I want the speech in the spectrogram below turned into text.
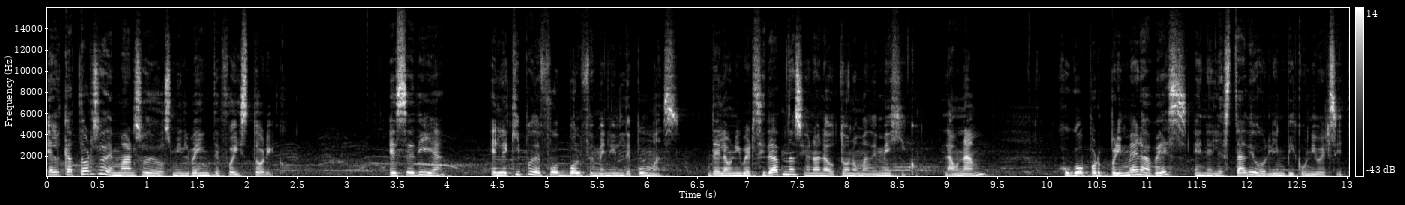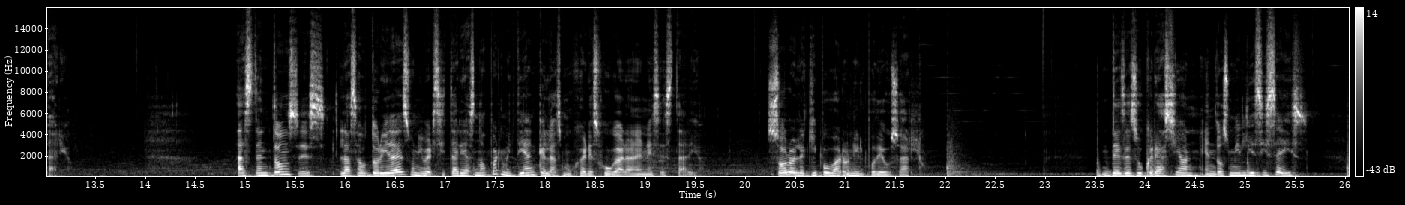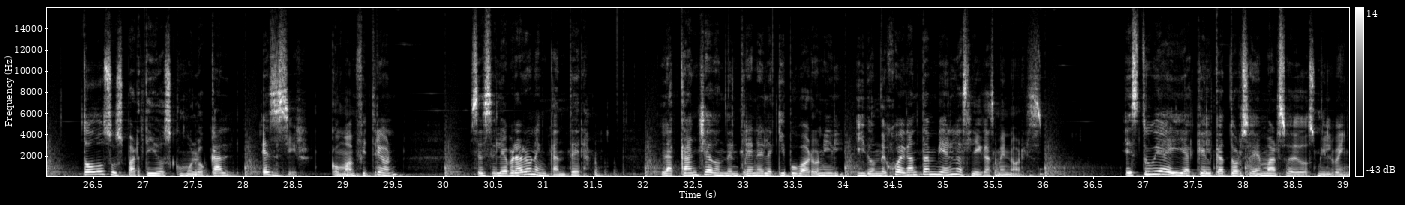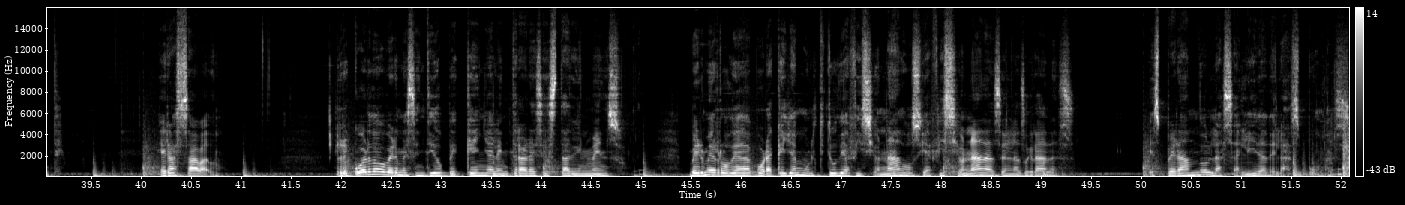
El 14 de marzo de 2020 fue histórico. Ese día, el equipo de fútbol femenil de Pumas, de la Universidad Nacional Autónoma de México, la UNAM, jugó por primera vez en el Estadio Olímpico Universitario. Hasta entonces, las autoridades universitarias no permitían que las mujeres jugaran en ese estadio. Solo el equipo varonil podía usarlo. Desde su creación en 2016, todos sus partidos como local, es decir, como anfitrión, se celebraron en Cantera, la cancha donde entrena el equipo varonil y donde juegan también las ligas menores. Estuve ahí aquel 14 de marzo de 2020. Era sábado. Recuerdo haberme sentido pequeña al entrar a ese estadio inmenso, verme rodeada por aquella multitud de aficionados y aficionadas en las gradas, esperando la salida de las Pumas.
